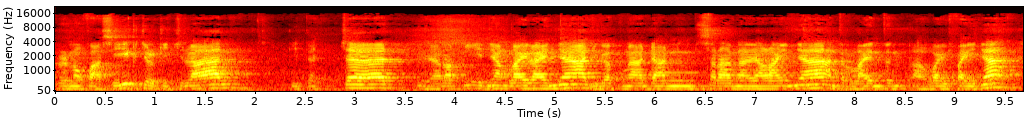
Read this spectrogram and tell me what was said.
renovasi kecil-kecilan kita cat, ya rapiin yang lain-lainnya, juga pengadaan sarana yang lainnya, antara lain uh, wifi-nya.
